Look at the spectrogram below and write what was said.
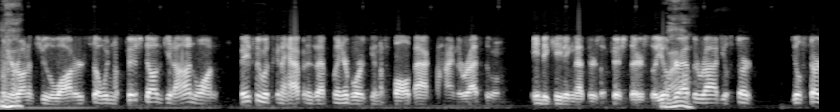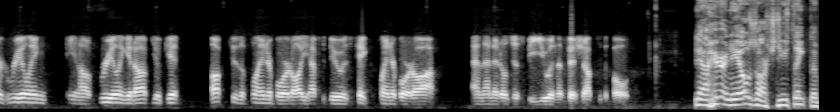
when uh-huh. you're running through the water. So when the fish does get on one, basically what's going to happen is that planer board is going to fall back behind the rest of them, indicating that there's a fish there. So you'll wow. grab the rod, you'll start, you'll start reeling, you know, reeling it up. You'll get up to the planer board. All you have to do is take the planer board off, and then it'll just be you and the fish up to the boat. Now, here in the Ozarks, do you think the,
